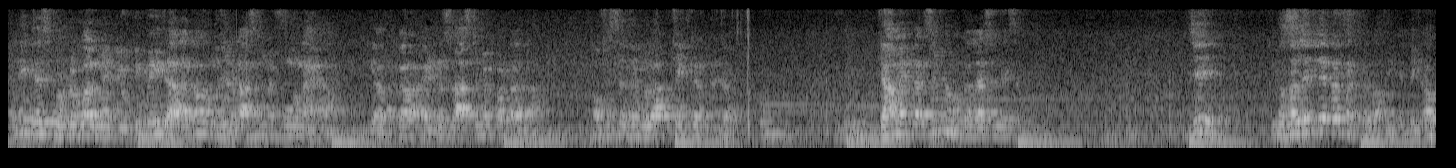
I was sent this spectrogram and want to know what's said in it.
नहीं जस्ट प्रोटोकॉल मैं ड्यूटी पे ही जा रहा था और मुझे रास्ते में फ़ोन आया कि आपका एड्रेस रास्ते में पड़ रहा था। ऑफिसर ने बोला आप चेक करते जाओ। क्या मैं कर सकता हूँ? तलाशी ले सकता हूँ जी तसल्ली के लिए कर सकते हो ठीक है दिखाओ।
